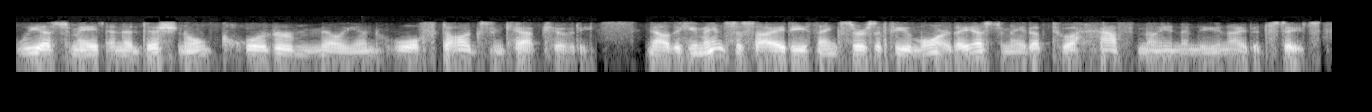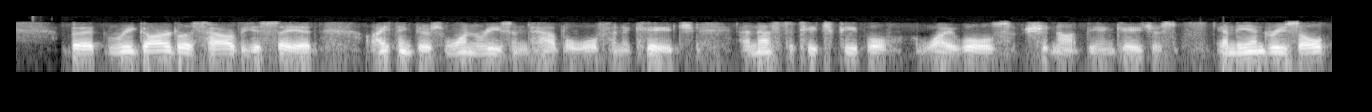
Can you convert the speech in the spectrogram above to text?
we estimate an additional quarter million wolf dogs in captivity. Now, the Humane Society thinks there's a few more. They estimate up to a half million in the United States. But regardless, however you say it, I think there's one reason to have a wolf in a cage, and that's to teach people why wolves should not be in cages. And the end result,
